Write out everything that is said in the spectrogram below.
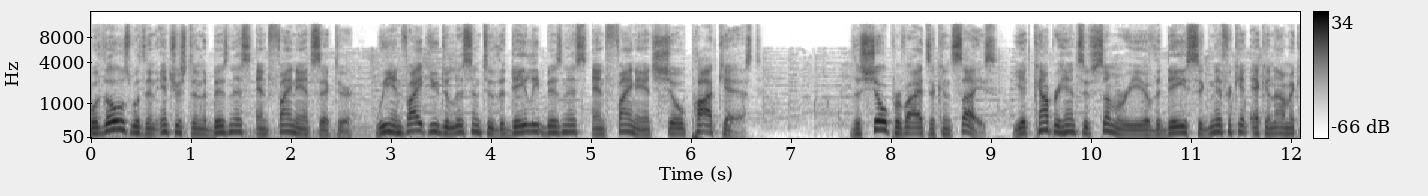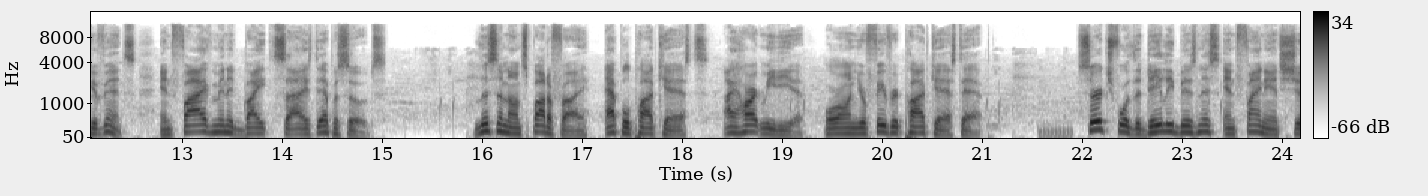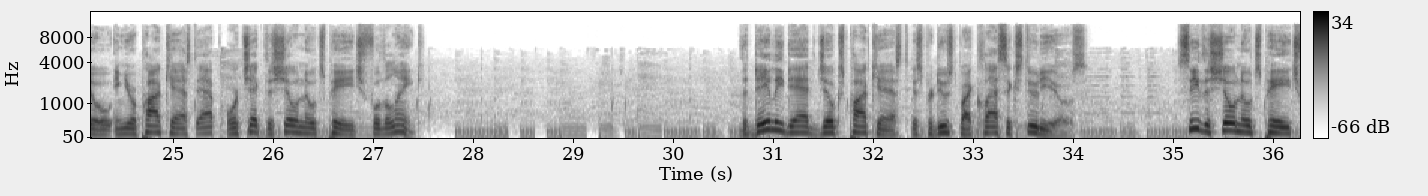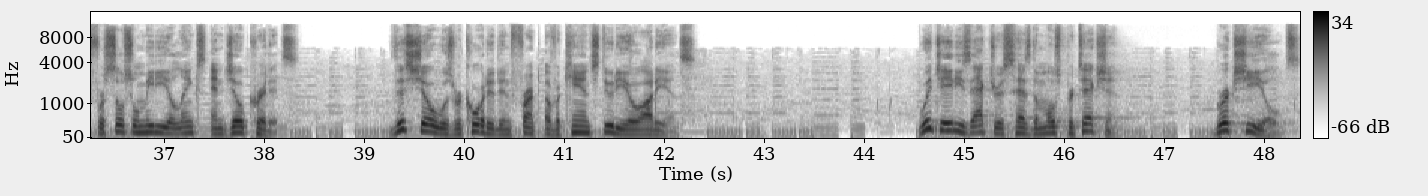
For those with an interest in the business and finance sector, we invite you to listen to the Daily Business and Finance Show podcast. The show provides a concise, yet comprehensive summary of the day's significant economic events in five minute bite sized episodes. Listen on Spotify, Apple Podcasts, iHeartMedia, or on your favorite podcast app. Search for the Daily Business and Finance Show in your podcast app or check the show notes page for the link. The Daily Dad Jokes podcast is produced by Klassic Studios. See the show notes page for social media links and joke credits. This show was recorded in front of a canned studio audience. Which 80s actress has the most protection? Brooke Shields.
